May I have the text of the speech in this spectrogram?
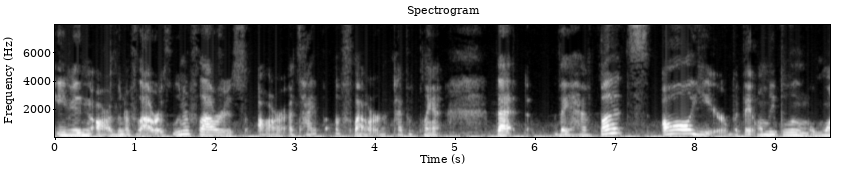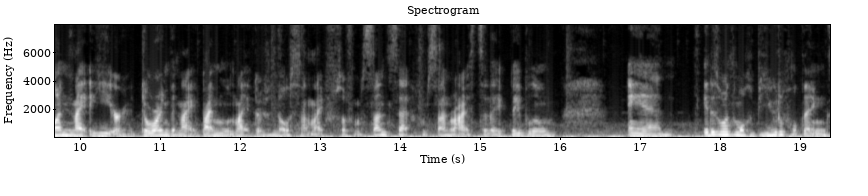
even are lunar flowers? Lunar flowers are a type of flower type of plant that they have buds all year but they only bloom one night a year during the night by moonlight. There's no sunlight. So from sunset from sunrise to they, they bloom. And it is one of the most beautiful things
